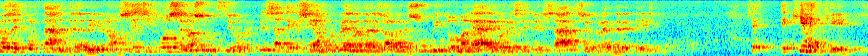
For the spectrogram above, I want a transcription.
cosa importante da dire, no? se ci fosse una soluzione, pensate che sia un problema da risolvere subito o magari vorreste pensarci o prendere tempo? E chi è che,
